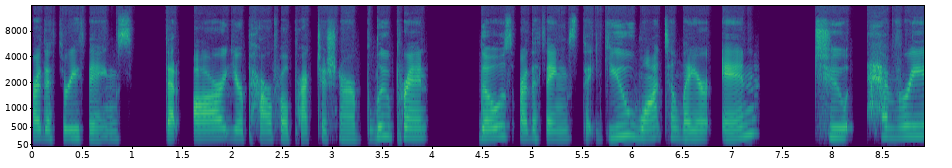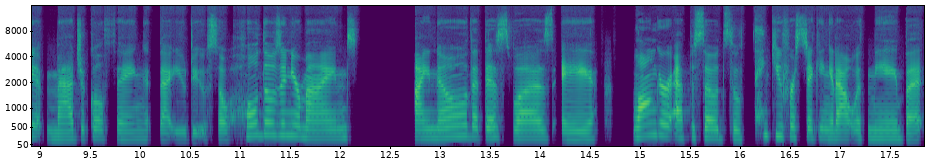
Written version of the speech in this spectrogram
are the three things that are your powerful practitioner blueprint. Those are the things that you want to layer in to every magical thing that you do. So hold those in your mind. I know that this was a longer episode, so thank you for sticking it out with me, but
